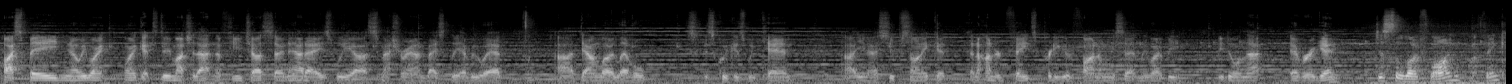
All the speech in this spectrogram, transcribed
high speed. You know, we won't won't get to do much of that in the future. So nowadays we uh, smash around basically everywhere, uh, down low level, as, as quick as we can. Uh, you know, supersonic at, at 100 feet is pretty good fun, and we certainly won't be, be doing that ever again. Just the low flying, I think.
